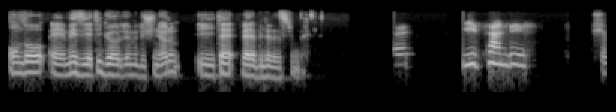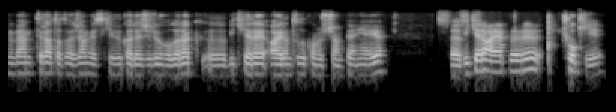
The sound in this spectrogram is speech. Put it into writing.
onda o e, meziyeti gördüğümü düşünüyorum. Yiğit'e verebiliriz şimdi. Evet. Yiğit sendeyiz. Şimdi ben tirat atacağım eski büyük kaleciliği olarak. E, bir kere ayrıntılı konuşacağım Penya'yı. E, bir kere ayakları çok iyi.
